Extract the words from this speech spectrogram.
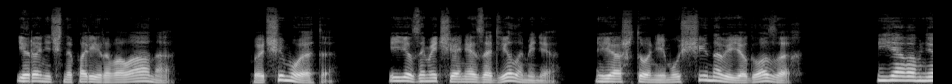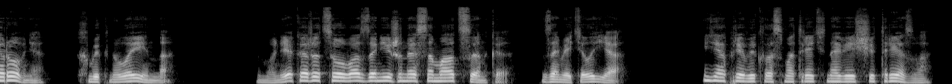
— иронично парировала она. «Почему это? Ее замечание задело меня. Я что, не мужчина в ее глазах?» «Я вам не ровня», — хмыкнула Инна. «Мне кажется, у вас заниженная самооценка», — заметил я. Я привыкла смотреть на вещи трезво.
